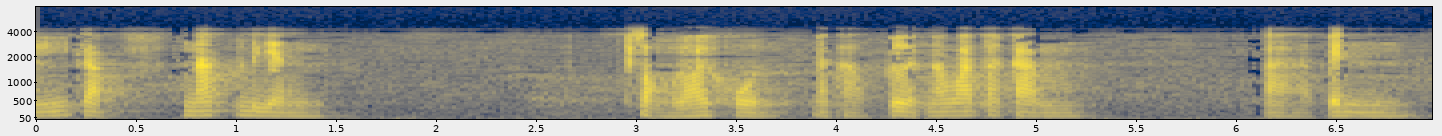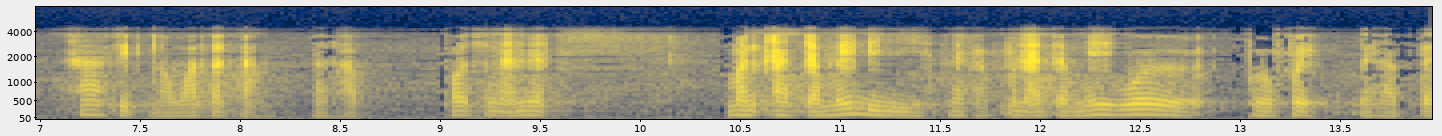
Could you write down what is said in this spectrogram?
นี้กับนักเรียนสองร้อยคนนะครับ เกิดนวัตกรรม อ่าเป็นห้าสิบนวัตกรรมนะครับ เพราะฉะนั้นเนี่ยมันอาจจะไม่ดีนะครับ มันอาจจะไม่เวอร์เพอร์เฟกนะครับ แต่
